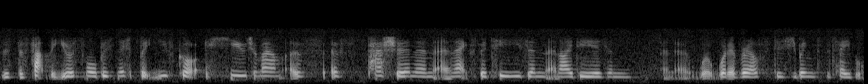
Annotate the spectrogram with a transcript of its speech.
the, the, fact that you're a small business, but you've got a huge amount of, of passion and, and expertise and, and, ideas and, and uh, whatever else it is you bring to the table.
